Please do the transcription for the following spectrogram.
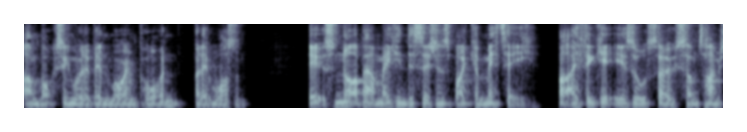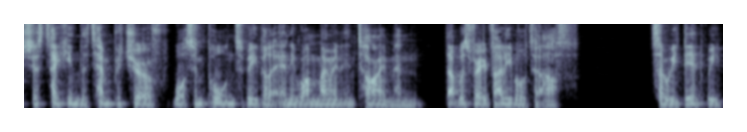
unboxing would have been more important, but it wasn't. It's not about making decisions by committee, but I think it is also sometimes just taking the temperature of what's important to people at any one moment in time. And that was very valuable to us. So we did, we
